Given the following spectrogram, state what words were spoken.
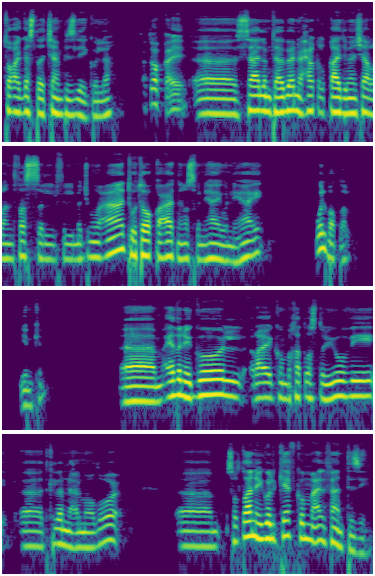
أتوقع قصده Champions League ولا؟ أتوقع إيه. آه سالم تابعنا الحلقة القادمة إن شاء الله نفصل في المجموعات وتوقعاتنا نصف النهائي والنهائي والبطل يمكن. أيضا يقول رأيكم بخط وسط اليوفي؟ آه تكلمنا عن الموضوع. سلطان يقول كيفكم مع ال Fantasy؟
